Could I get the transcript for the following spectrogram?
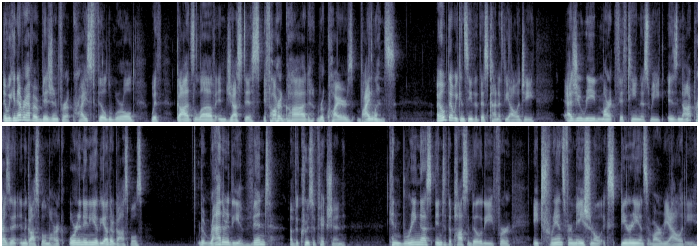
And we can never have a vision for a Christ filled world with God's love and justice if our God requires violence. I hope that we can see that this kind of theology, as you read Mark 15 this week, is not present in the Gospel of Mark or in any of the other Gospels, but rather the event of the crucifixion can bring us into the possibility for a transformational experience of our reality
